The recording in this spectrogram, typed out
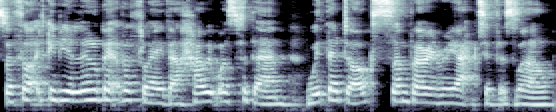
So I thought I'd give you a little bit of a flavour how it was for them with their dogs, some very reactive as well,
